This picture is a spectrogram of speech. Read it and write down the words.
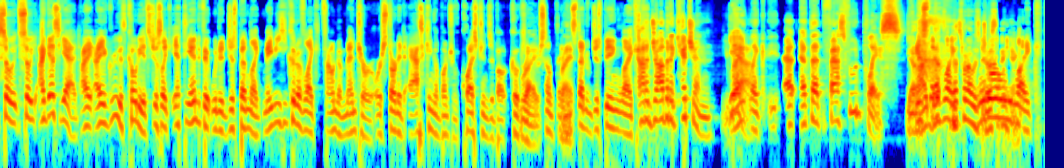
so so I guess yeah, I, I agree with Cody. It's just like at the end of it would have just been like maybe he could have like found a mentor or started asking a bunch of questions about cooking or something right. instead of just being like got a job in a kitchen Yeah. right like at, at that fast food place Yeah, You know? I- that's- of like that's what I was literally thinking. like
